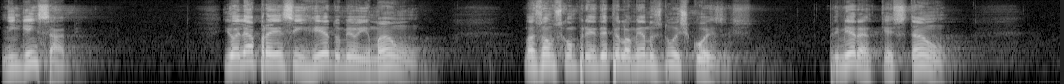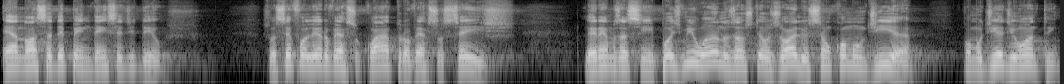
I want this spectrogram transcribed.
Ninguém sabe e olhar para esse enredo, meu irmão, nós vamos compreender pelo menos duas coisas. Primeira questão é a nossa dependência de Deus. Se você for ler o verso 4 ou verso 6, leremos assim: Pois mil anos aos teus olhos são como um dia, como o dia de ontem,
